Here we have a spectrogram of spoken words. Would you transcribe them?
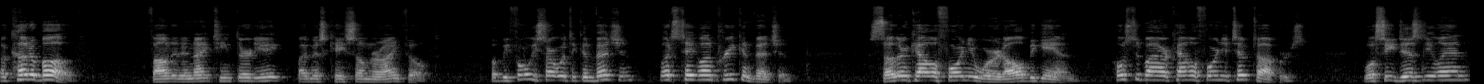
a cut above, founded in 1938 by Miss Kae Sumner Einfeldt. But before we start with the convention, let's take on pre-convention. Southern California where it all began, hosted by our California Tip Toppers. We'll see Disneyland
